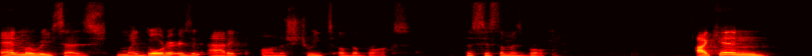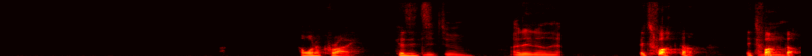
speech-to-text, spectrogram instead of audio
Anne Marie says, My daughter is an addict on the streets of the Bronx. The system is broken. I can, I want to cry because it's Me too. I didn't know that. it's fucked up. It's fucked mm. up.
